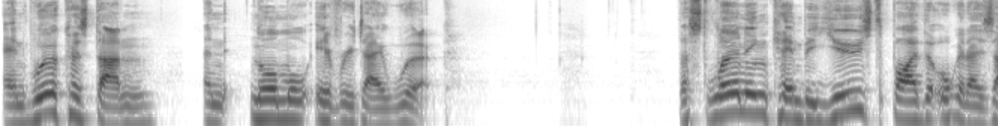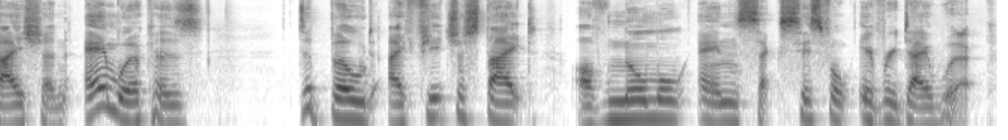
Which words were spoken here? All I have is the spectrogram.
and work as done in normal everyday work. This learning can be used by the organisation and workers to build a future state of normal and successful everyday work.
